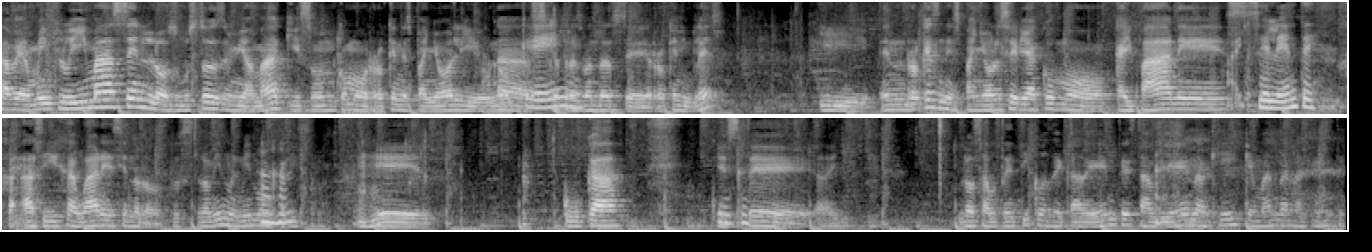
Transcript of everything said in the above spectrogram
a ver, me influí más en los gustos de mi mamá, que son como rock en español y unas que otras bandas de rock en inglés. Y en rock en español sería como Caifanes, Excelente. Ja- así Jaguares, siéndolo pues lo mismo, el mismo vocalista. ¿no? El Cuca, este, ay, los auténticos decadentes también aquí que mandan la gente.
